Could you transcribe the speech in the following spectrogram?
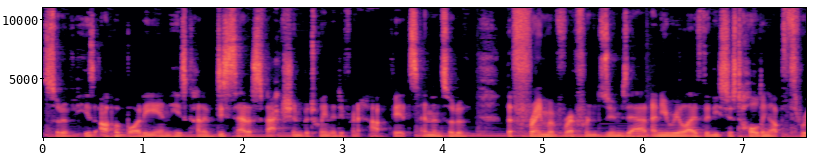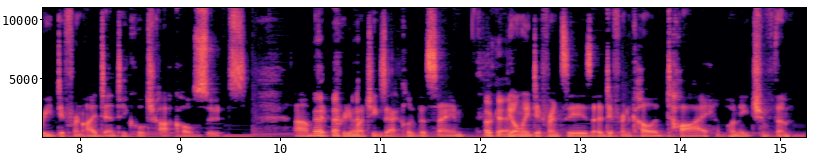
sort of his upper body and his kind of dissatisfaction between the different outfits. And then sort of the frame of reference zooms out and you realize that he's just holding up three different identical charcoal suits. Um, they're pretty much exactly the same. Okay. The only difference is a different colored tie on each of them.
